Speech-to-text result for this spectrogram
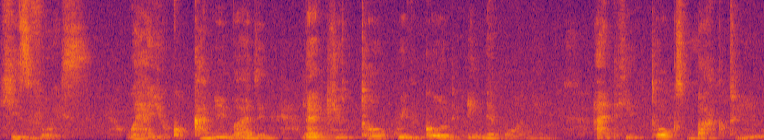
his voice, where you. Can you imagine? Like you talk with God in the morning and he talks back to you.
